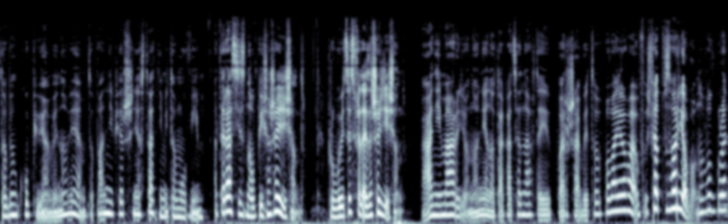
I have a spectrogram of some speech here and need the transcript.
to bym kupił. Ja mówię, no wiem, to pan nie pierwszy, nie ostatni mi to mówi. A teraz jest znowu 50-60. Próbuję coś sprzedać za 60. Pani Mario, no nie, no taka cena w tej Warszawie to powariował. Świat zwariował. No w ogóle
